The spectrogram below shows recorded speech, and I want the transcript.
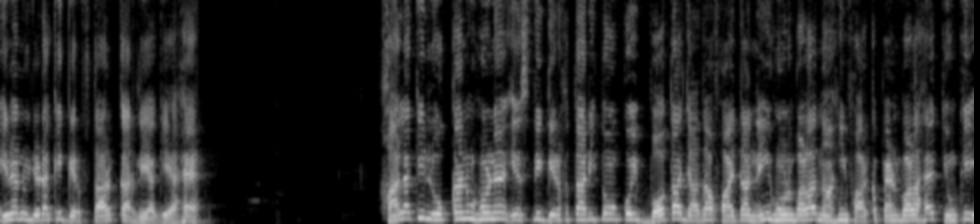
ਇਹਨਾਂ ਨੂੰ ਜਿਹੜਾ ਕਿ ਗ੍ਰਿਫਤਾਰ ਕਰ ਲਿਆ ਗਿਆ ਹੈ। ਹਾਲਾਂਕਿ ਲੋਕਾਂ ਨੂੰ ਹੁਣ ਇਸ ਦੀ ਗ੍ਰਿਫਤਾਰੀ ਤੋਂ ਕੋਈ ਬਹੁਤਾ ਜ਼ਿਆਦਾ ਫਾਇਦਾ ਨਹੀਂ ਹੋਣ ਵਾਲਾ, ਨਾ ਹੀ ਫ਼ਰਕ ਪੈਣ ਵਾਲਾ ਹੈ, ਕਿਉਂਕਿ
